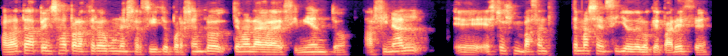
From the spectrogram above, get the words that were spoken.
pararte a pensar para hacer algún ejercicio, por ejemplo, tema de agradecimiento. Al final, eh, esto es bastante más sencillo de lo que parece.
